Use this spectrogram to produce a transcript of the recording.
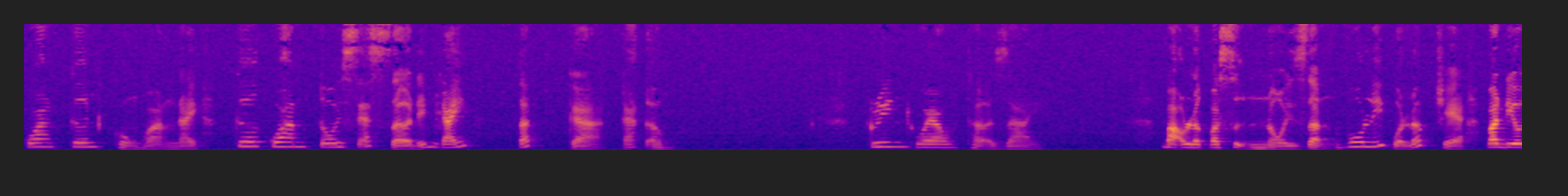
qua cơn khủng hoảng này, cơ quan tôi sẽ sờ đến gáy tất cả các ông. Greenwell thở dài. Bạo lực và sự nổi giận vô lý của lớp trẻ và điều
